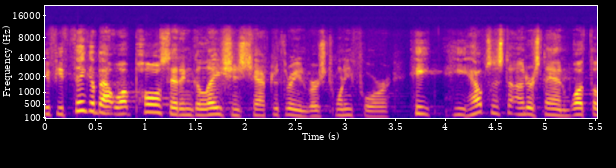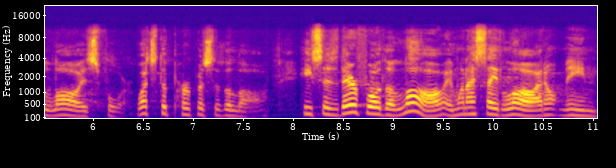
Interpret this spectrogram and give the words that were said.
if you think about what Paul said in Galatians chapter 3 and verse 24, he, he helps us to understand what the law is for. What's the purpose of the law? He says, therefore, the law, and when I say law, I don't mean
